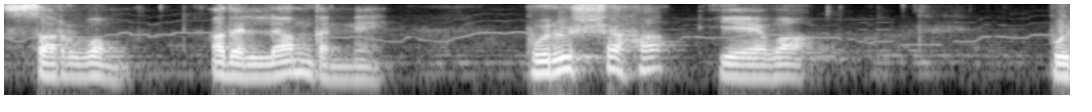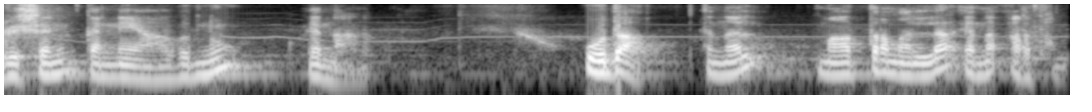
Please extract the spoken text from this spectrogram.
സർവം അതെല്ലാം തന്നെ. പുരുഷ ഏവ പുരുഷൻ തന്നെയാകുന്നു എന്നാണ്. ഉദ എന്നാൽ മാത്രമല്ല എന്ന അർത്ഥം.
